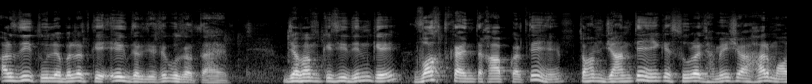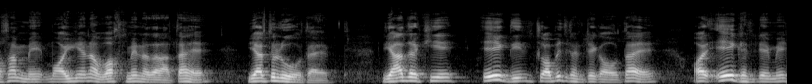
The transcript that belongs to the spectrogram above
عرضی طول بلد کے ایک درجے سے گزرتا ہے۔ جب ہم کسی دن کے وقت کا انتخاب کرتے ہیں، تو ہم جانتے ہیں کہ سورج ہمیشہ ہر موسم میں معینہ وقت میں نظر آتا ہے یا طلوع ہوتا ہے۔ یاد رکھیے، ایک دن چوبیس گھنٹے کا ہوتا ہے اور ایک گھنٹے میں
